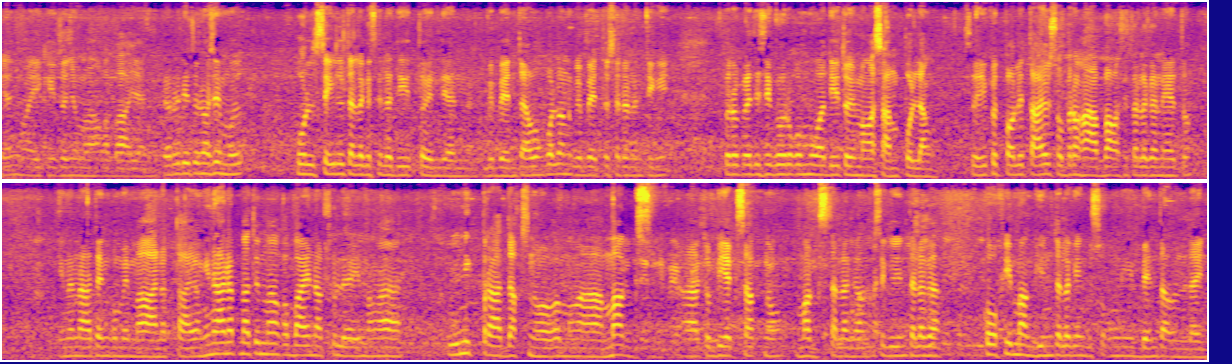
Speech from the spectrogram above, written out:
Yan, makikita nyo mga kabayan. Pero dito na kasi wholesale talaga sila dito. Hindi yan nagbibenta. Ewan ko lang nagbibenta sila ng tingi. Pero pwede siguro kumuha dito yung mga sample lang. So ikot pa ulit tayo. Sobrang haba kasi talaga nito. Tingnan natin kung may mahanap tayo. Ang hinahanap natin mga kabayan actually ay mga unique products, no? Mga mugs. ah, to be exact, no? Mugs talaga. Kasi yun talaga, coffee mug, yun talaga yung gusto kong ibenta online.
